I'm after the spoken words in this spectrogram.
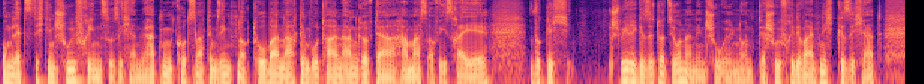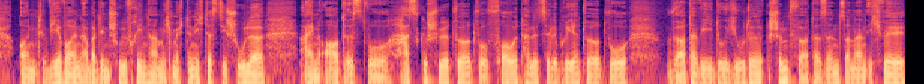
um letztlich den Schulfrieden zu sichern. Wir hatten kurz nach dem 7. Oktober, nach dem brutalen Angriff der Hamas auf Israel, wirklich schwierige Situation an den Schulen und der Schulfriede war eben nicht gesichert. Und wir wollen aber den Schulfrieden haben. Ich möchte nicht, dass die Schule ein Ort ist, wo Hass geschürt wird, wo Vorurteile zelebriert wird, wo Wörter wie du Jude Schimpfwörter sind, sondern ich will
